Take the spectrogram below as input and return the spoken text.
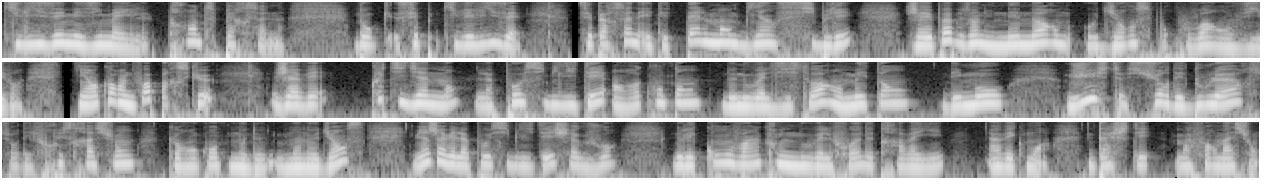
qui lisaient mes emails. 30 personnes. Donc, qui les lisaient. Ces personnes étaient tellement bien ciblées que j'avais pas besoin d'une énorme audience pour pouvoir en vivre. Et encore une fois, parce que j'avais quotidiennement la possibilité, en racontant de nouvelles histoires, en mettant des mots juste sur des douleurs, sur des frustrations que rencontre mon audience, eh bien j'avais la possibilité chaque jour de les convaincre une nouvelle fois de travailler avec moi, d'acheter ma formation,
